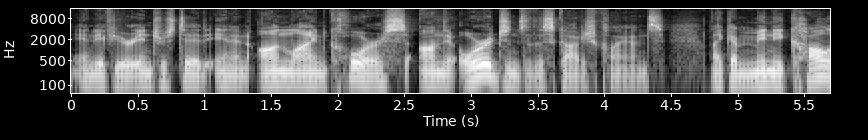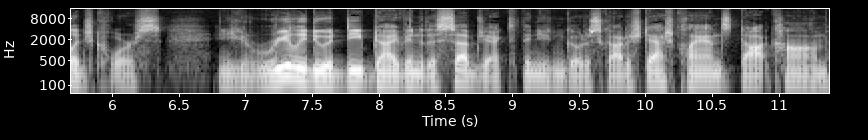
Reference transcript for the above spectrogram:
And if you're interested in an online course on the origins of the Scottish clans, like a mini college course, and you can really do a deep dive into the subject, then you can go to scottish-clans.com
